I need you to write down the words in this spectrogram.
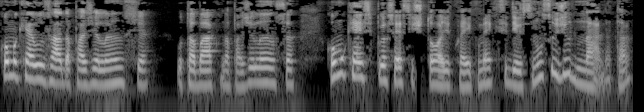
como que é usado a pagelância, o tabaco na pagelança, como que é esse processo histórico aí, como é que se deu? Isso não surgiu do nada, tá?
